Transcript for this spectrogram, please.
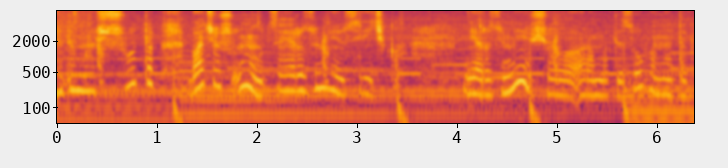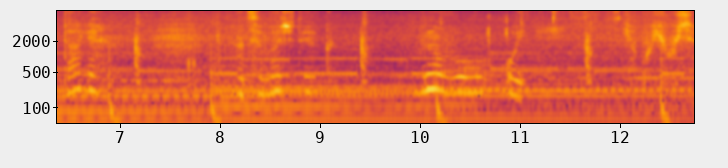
Я думаю, що так? Бачу, що ну, це я розумію, свічка. Я розумію, що ароматизована і так далі. А це бачите, як в новому. Ой, я боюся.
